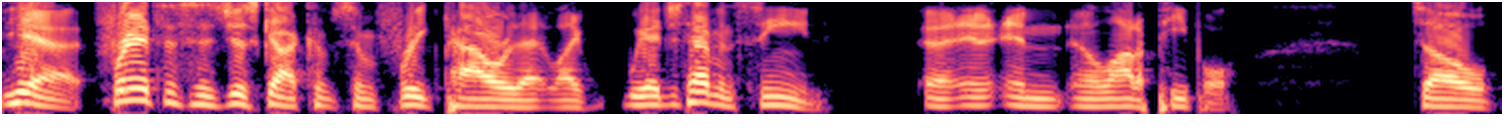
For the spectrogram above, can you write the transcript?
Yeah, Francis has just got some freak power that like we just haven't seen uh, in, in in a lot of people. So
